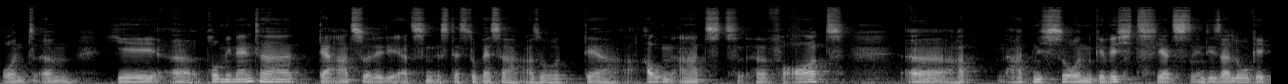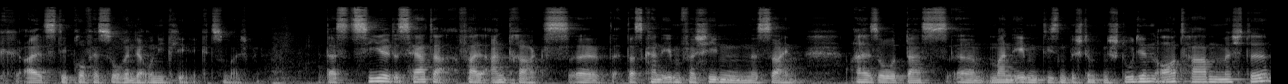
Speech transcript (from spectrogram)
Und ähm, je äh, prominenter der Arzt oder die Ärztin ist, desto besser. Also der Augenarzt äh, vor Ort äh, hat, hat nicht so ein Gewicht jetzt in dieser Logik als die Professorin der Uniklinik zum Beispiel. Das Ziel des Härtefallantrags, äh, das kann eben verschiedenes sein. Also, dass äh, man eben diesen bestimmten Studienort haben möchte.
